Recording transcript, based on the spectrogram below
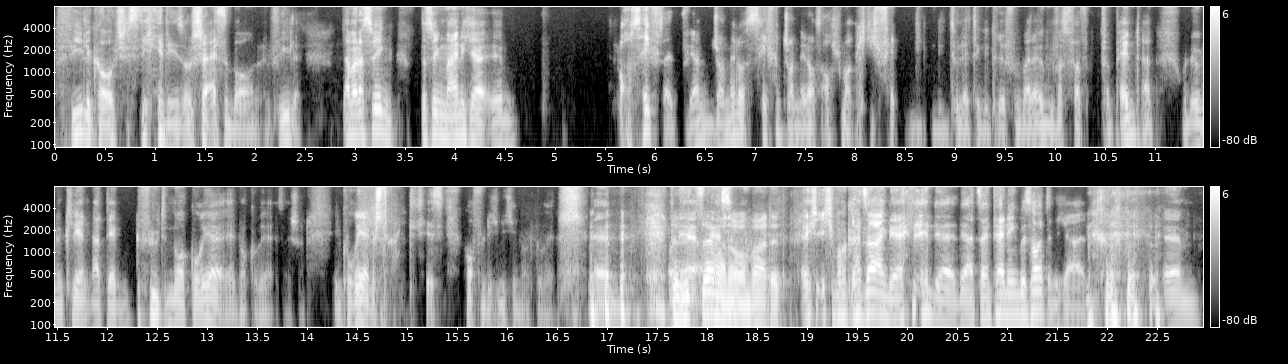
viele Coaches, die, die so Scheiße bauen. Viele. Aber deswegen, deswegen meine ich ja, ähm, auch safe sein. Wir haben John Meadows, safe hat John Meadows auch schon mal richtig fett in die, die Toilette gegriffen, weil er irgendwie was ver verpennt hat und irgendeinen Klienten hat, der gefühlt in Nordkorea, äh, Nordkorea ist ja schon, in Korea gestartet ist. Hoffentlich nicht in Nordkorea. Ähm, da sitzt er immer noch und wartet. Ich, ich wollte gerade sagen, der, der, der hat sein Tanning bis heute nicht erhalten. ähm,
